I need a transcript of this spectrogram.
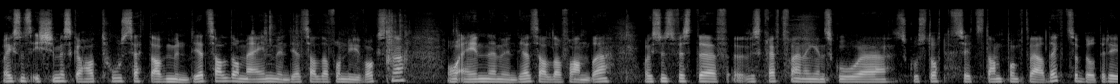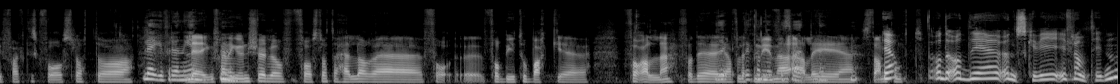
Og Jeg syns ikke vi skal ha to sett av myndighetsalder, med én myndighetsalder for nyvoksne og én myndighetsalder for andre. Og jeg synes Hvis, hvis Kreftforeningen skulle, skulle, stått sitt standpunkt verdig, så burde de faktisk foreslått å Legeforeningen. Legeforeningen, mm. unnskyld, og foreslått å heller uh, for, uh, forby tobakk uh, for alle. For det er iallfall et mye mer ærlig standpunkt. Ja, og det, og det ønsker vi i framtiden.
